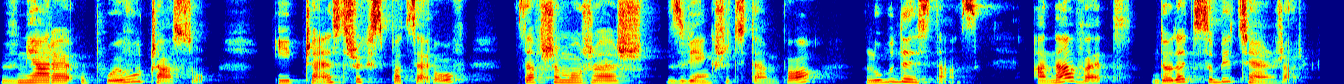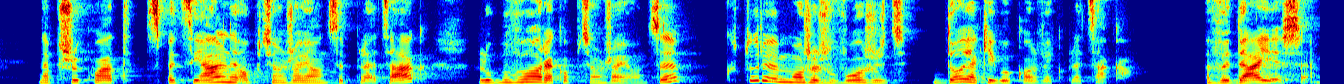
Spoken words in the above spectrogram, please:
W miarę upływu czasu i częstszych spacerów zawsze możesz zwiększyć tempo lub dystans, a nawet dodać sobie ciężar, na przykład specjalny obciążający plecak lub worek obciążający, który możesz włożyć do jakiegokolwiek plecaka. Wydaje się,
